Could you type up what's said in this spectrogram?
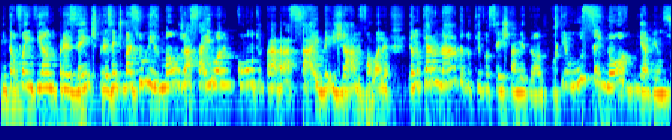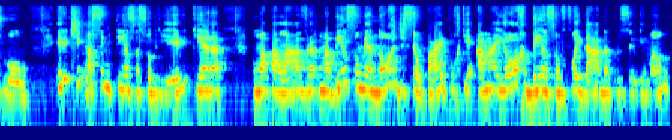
Então foi enviando presente, presente, mas o irmão já saiu ao encontro para abraçar e beijá-lo e falou: Olha, eu não quero nada do que você está me dando, porque o Senhor me abençoou. Ele tinha uma sentença sobre ele, que era uma palavra, uma bênção menor de seu pai, porque a maior bênção foi dada para o seu irmão,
